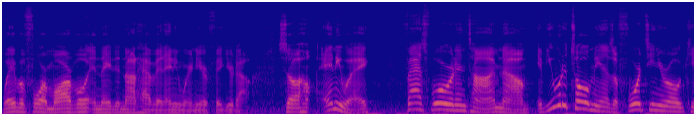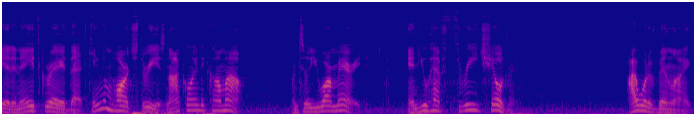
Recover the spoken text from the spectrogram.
way before Marvel, and they did not have it anywhere near figured out. So anyway, fast forward in time. Now, if you would have told me as a 14-year-old kid in eighth grade that Kingdom Hearts 3 is not going to come out until you are married, and you have three children, I would have been like,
